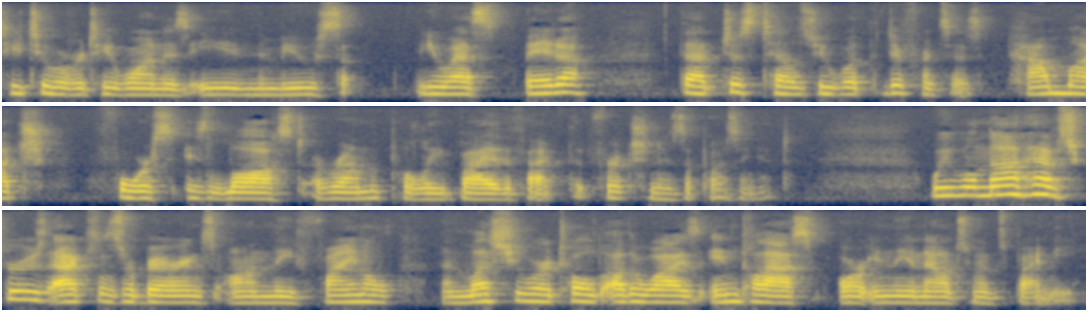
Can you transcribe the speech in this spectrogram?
T2 over T1 is E in the mu US beta. That just tells you what the difference is, how much force is lost around the pulley by the fact that friction is opposing it. We will not have screws, axles, or bearings on the final unless you are told otherwise in class or in the announcements by me.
